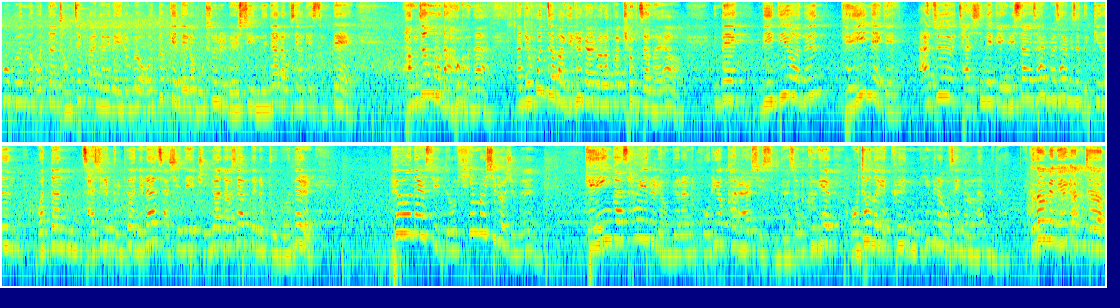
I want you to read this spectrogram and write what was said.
혹은 어떤 정책 반영이나 이런 걸 어떻게 내가 목소리를 낼 수 있느냐라고 생각했을 때 광장으로 나오거나 아니 혼자 막 일을 갈거나 밖에 없잖아요. 근데 미디어는 개인에게 아주 자신에게 일상 삶을 살면서 느끼는 어떤 자신의 불편이나 자신이 중요하다고 생각되는 부분을 표현할 수 있도록 힘을 실어주는 개인과 사회를 연결하는 고리 역할을 할 수 있습니다. 저는 그게 엄청나게 큰 힘이라고 생각을 합니다. 그 다음에 여기 앉아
